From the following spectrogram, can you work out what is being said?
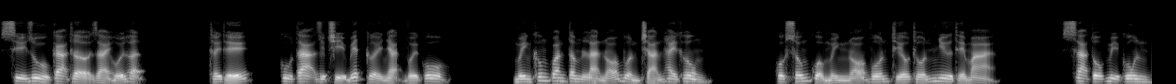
Si dù thở dài hối hận. thấy thế, cụ tạ dịu chỉ biết cười nhạt với cô. Mình không quan tâm là nó buồn chán hay không. Cuộc sống của mình nó vốn thiếu thốn như thế mà. Sato Mikun,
